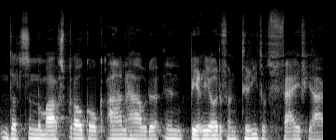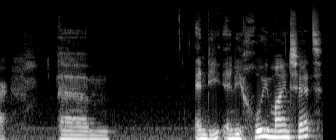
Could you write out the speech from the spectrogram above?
dat ze normaal gesproken ook aanhouden een periode van drie tot vijf jaar. Um, en die, en die groeimindset,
